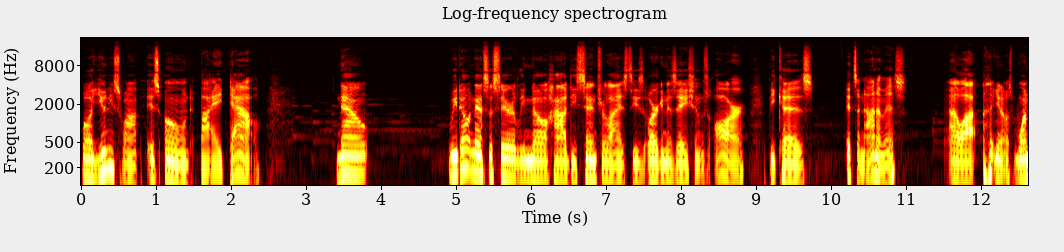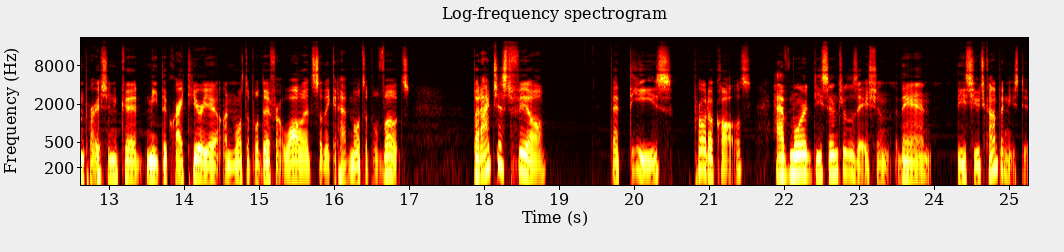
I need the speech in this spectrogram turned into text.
Well, Uniswap is owned by DAO. Now, we don't necessarily know how decentralized these organizations are because it's anonymous. A lot, you know, one person could meet the criteria on multiple different wallets so they could have multiple votes. But I just feel that these protocols have more decentralization than these huge companies do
